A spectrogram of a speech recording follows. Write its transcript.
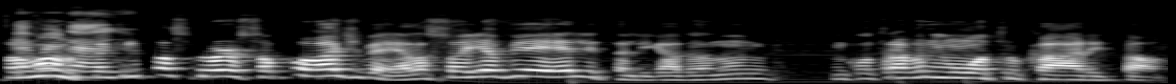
Falou, É mano, verdade. foi aquele pastor, só pode, velho. Ela só ia ver ele, tá ligado? Ela não encontrava nenhum outro cara e tal.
